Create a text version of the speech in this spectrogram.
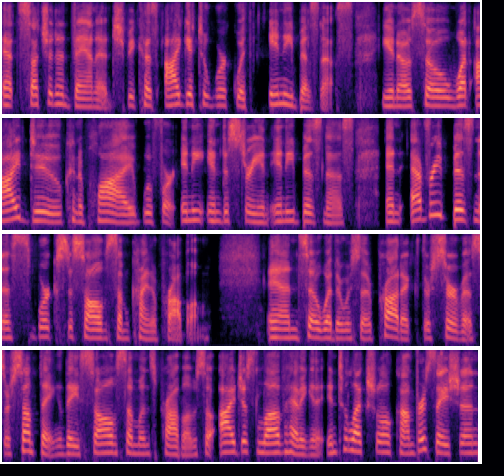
at such an advantage because I get to work with any business, you know. So what I do can apply for any industry and any business, and every business works to solve some kind of problem. And so whether it was their product, their service, or something, they solve someone's problem. So I just love having an intellectual conversation.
